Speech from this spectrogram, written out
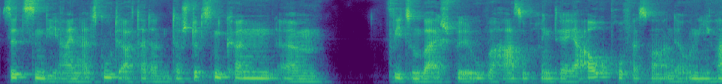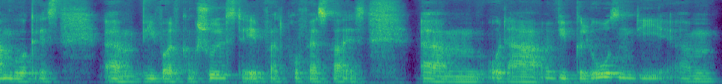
sitzen, die einen als Gutachter dann unterstützen können. Ähm, wie zum Beispiel Uwe Hasebrink, der ja auch Professor an der Uni Hamburg ist, ähm, wie Wolfgang Schulz, der ebenfalls Professor ist, ähm, oder Wiebke Losen, die ähm,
